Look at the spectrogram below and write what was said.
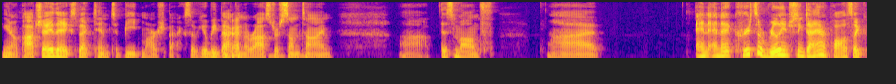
You know, Pache, they expect him to beat Marsh back. So he'll be back Okay. on the roster sometime uh, this month. Uh, and and it creates a really interesting dynamic, Paul. It's like,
